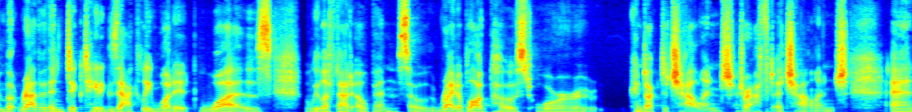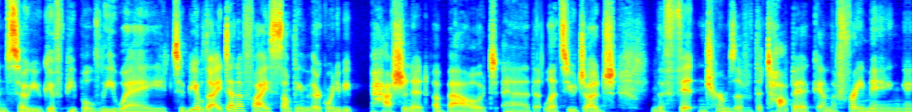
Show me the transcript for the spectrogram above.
But rather than dictate exactly what it was, we left that open. So write a blog post or conduct a challenge, draft a challenge. And so you give people leeway to be able to identify something that they're going to be passionate about uh, that lets you judge the fit in terms of the topic and the framing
